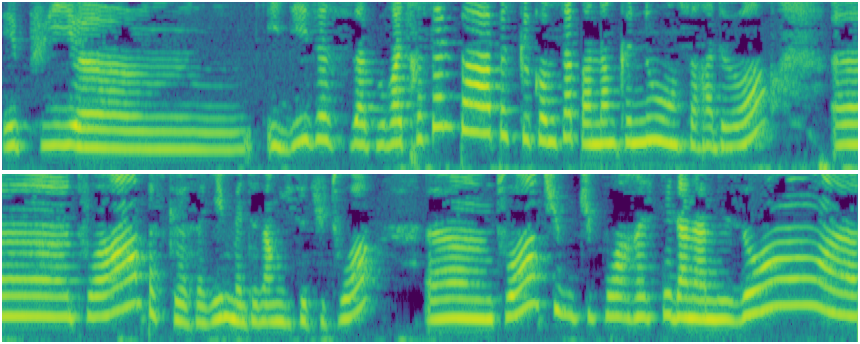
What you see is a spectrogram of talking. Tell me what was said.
et puis euh, ils disent ça pourrait être sympa parce que comme ça pendant que nous on sera dehors, euh, toi parce que ça y est maintenant ils se tutoient, euh, toi, tu, pourras rester dans la maison euh,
